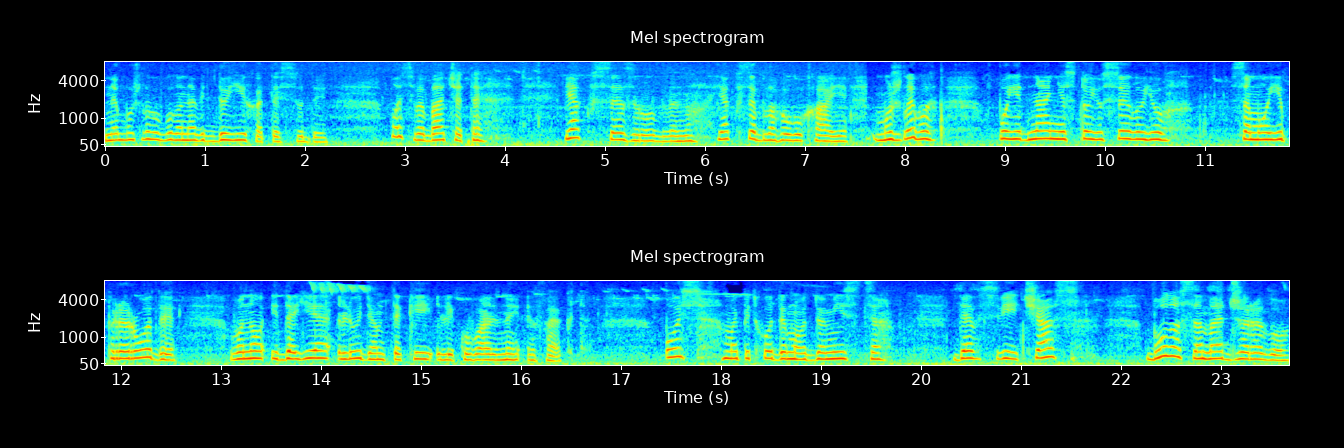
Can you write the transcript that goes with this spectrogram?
Неможливо було навіть доїхати сюди. Ось ви бачите, як все зроблено, як все благоухає. Можливо, в поєднанні з тою силою самої природи воно і дає людям такий лікувальний ефект. Ось ми підходимо до місця, де в свій час було саме джерело.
